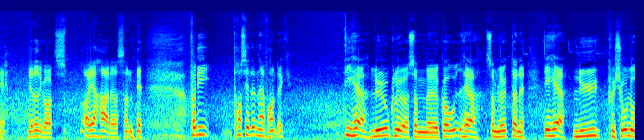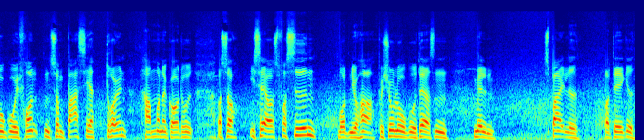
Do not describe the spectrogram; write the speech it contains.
Ja, jeg ved det godt. Og jeg har det også sådan her. Fordi, prøv at se den her front, ikke? De her løveklør, som øh, går ud her som lygterne. Det her nye Peugeot-logo i fronten, som bare ser drønhammerne godt ud. Og så især også fra siden, hvor den jo har Peugeot-logoet der sådan mellem spejlet og dækket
